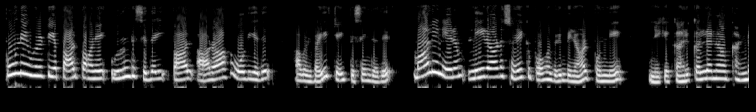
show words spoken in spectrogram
பூனை உருட்டிய பால் பானை உருண்டு சிதறி பால் ஆறாக ஓடியது அவள் வயிற்றை பிசைந்தது. மாலை நேரம் நீராட சுனைக்கு போக விரும்பினாள் பொன்னி. இன்னைக்கு கருக்கல்ல நான் கண்ட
